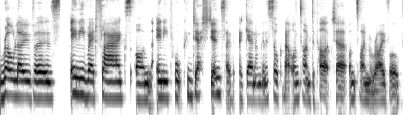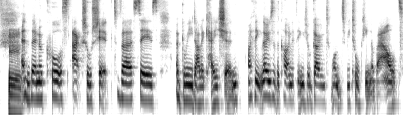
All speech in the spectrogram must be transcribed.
rollovers, any red flags on any port congestion. So, again, I'm going to talk about on time departure, on time arrival, mm. and then, of course, actual shipped versus agreed allocation. I think those are the kind of things you're going to want to be talking about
